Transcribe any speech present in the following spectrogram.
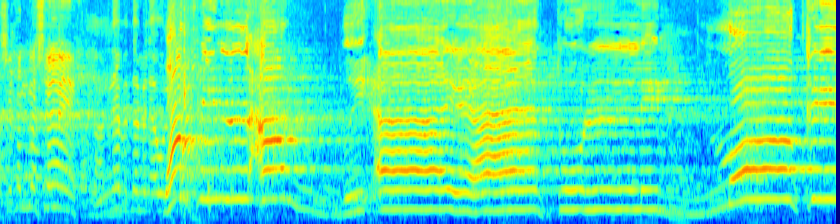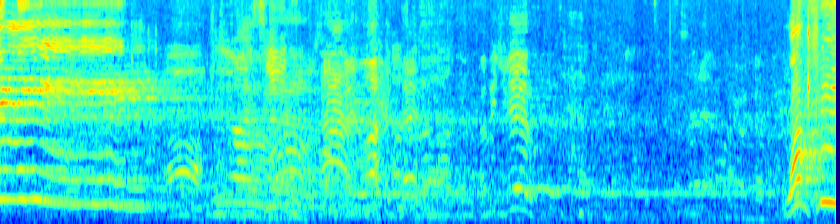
شيخ المشايخ. ده من اول وفي الأرض آيات للموقنين. واحد بس مفيش غيره وفي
